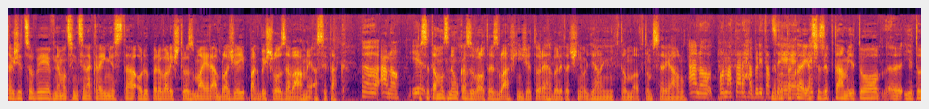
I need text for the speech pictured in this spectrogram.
Takže co by v nemocnici na kraji města odoperovali Štrozmajer a Blažej, pak by šlo za vámi asi tak. Uh, ano, je, To se tam moc neukazovalo, to je zvláštní, že to rehabilitační oddělení v tom, v tom seriálu. ano, ona ta rehabilitace Nebo je takhle, já se zeptám, je to, eh, je to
